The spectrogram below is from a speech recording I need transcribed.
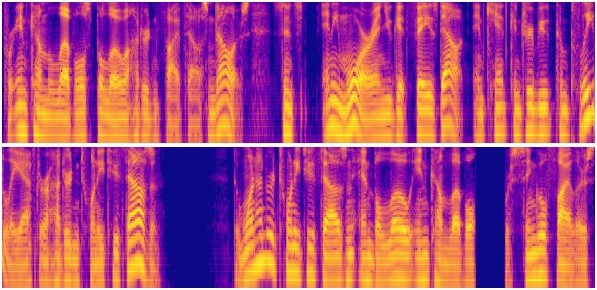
for income levels below $105,000. Since any more and you get phased out and can't contribute completely after 122,000. The 122,000 and below income level for single filers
